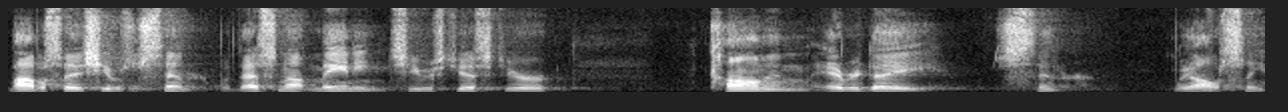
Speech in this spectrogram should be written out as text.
Bible says she was a sinner, but that's not meaning she was just your common everyday sinner. We all sin.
